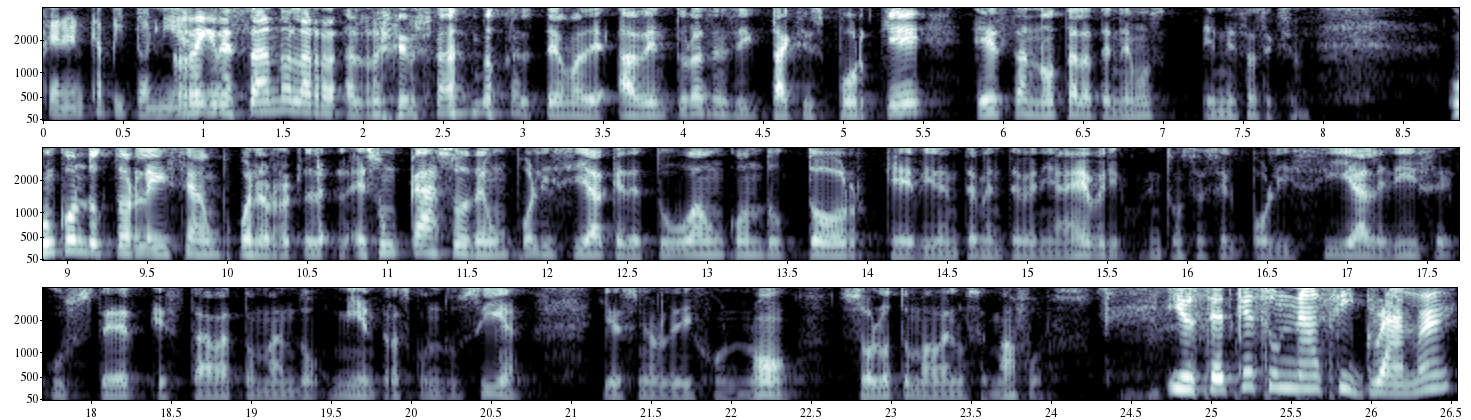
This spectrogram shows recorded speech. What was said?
que eran capitoneados. Regresando, al, regresando al tema de aventuras en sí, taxis, ¿por qué esta nota la tenemos en esta sección? Un conductor le dice a un, bueno, es un caso de un policía que detuvo a un conductor que evidentemente venía ebrio. Entonces el policía le dice, usted estaba tomando mientras conducía. Y el señor le dijo, no, solo tomaba en los semáforos. Y usted que es un nazi grammar,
